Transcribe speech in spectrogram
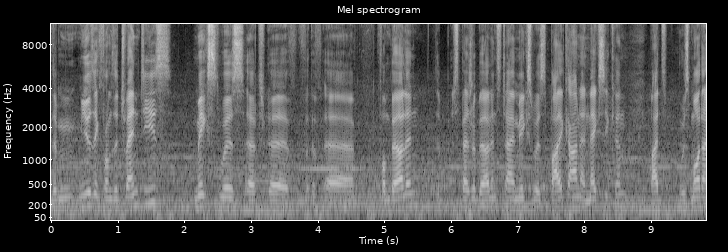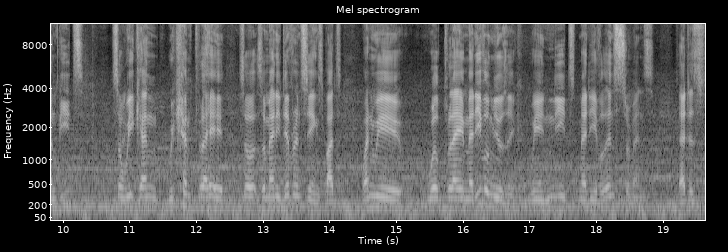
the music from the 20s mixed with uh, uh, uh, from Berlin, the special Berlin style mixed with Balkan and Mexican, but with modern beats. So we can we can play so so many different things. But when we will play medieval music, we need medieval instruments. That is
